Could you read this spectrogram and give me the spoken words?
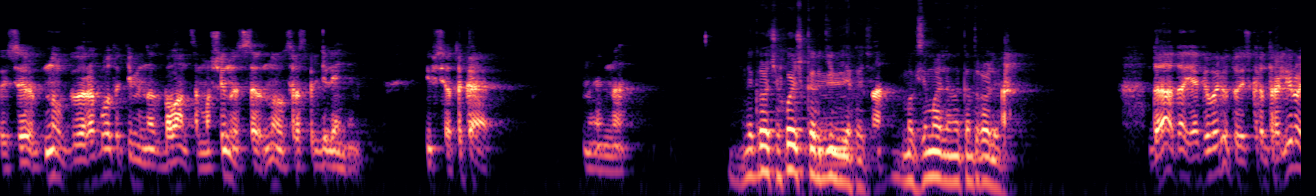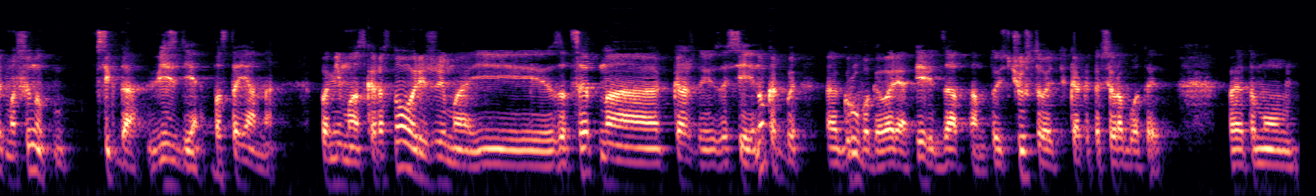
То есть э, ну, работать именно с балансом машины, с, ну, с распределением. И все, такая, наверное, ну, короче, хочешь как Дим ехать, максимально на контроле. Да, да, я говорю, то есть контролировать машину всегда, везде, постоянно. Помимо скоростного режима и зацеп на каждый засей. Ну, как бы, э, грубо говоря, перед зад там. То есть чувствовать, как это все работает. Поэтому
